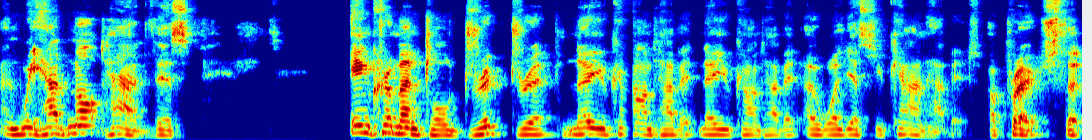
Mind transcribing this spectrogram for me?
and we had not had this incremental drip drip, no, you can't have it, no, you can't have it, oh, well, yes, you can have it approach that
